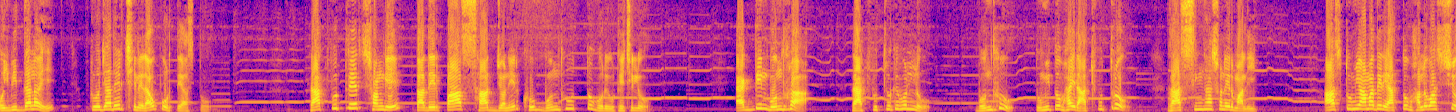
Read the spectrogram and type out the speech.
ওই বিদ্যালয়ে প্রজাদের ছেলেরাও পড়তে আসতো। রাজপুত্রের সঙ্গে তাদের পাঁচ সাত জনের খুব বন্ধুত্ব গড়ে উঠেছিল। একদিন বন্ধুরা রাজপুত্রকে বলল, বন্ধু, তুমি তো ভাই রাজপুত্র, রাজসিংহাসনের মালিক। আজ তুমি আমাদের এত ভালোবাসছো,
